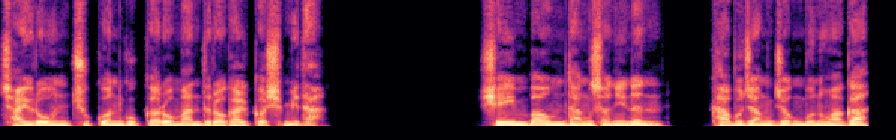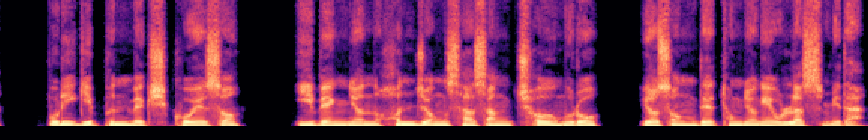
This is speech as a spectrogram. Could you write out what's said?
자유로운 주권 국가로 만들어 갈 것입니다. 셰인바움 당선인은 가부장적 문화가 뿌리 깊은 멕시코에서 200년 헌정 사상 처음으로 여성 대통령에 올랐습니다.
